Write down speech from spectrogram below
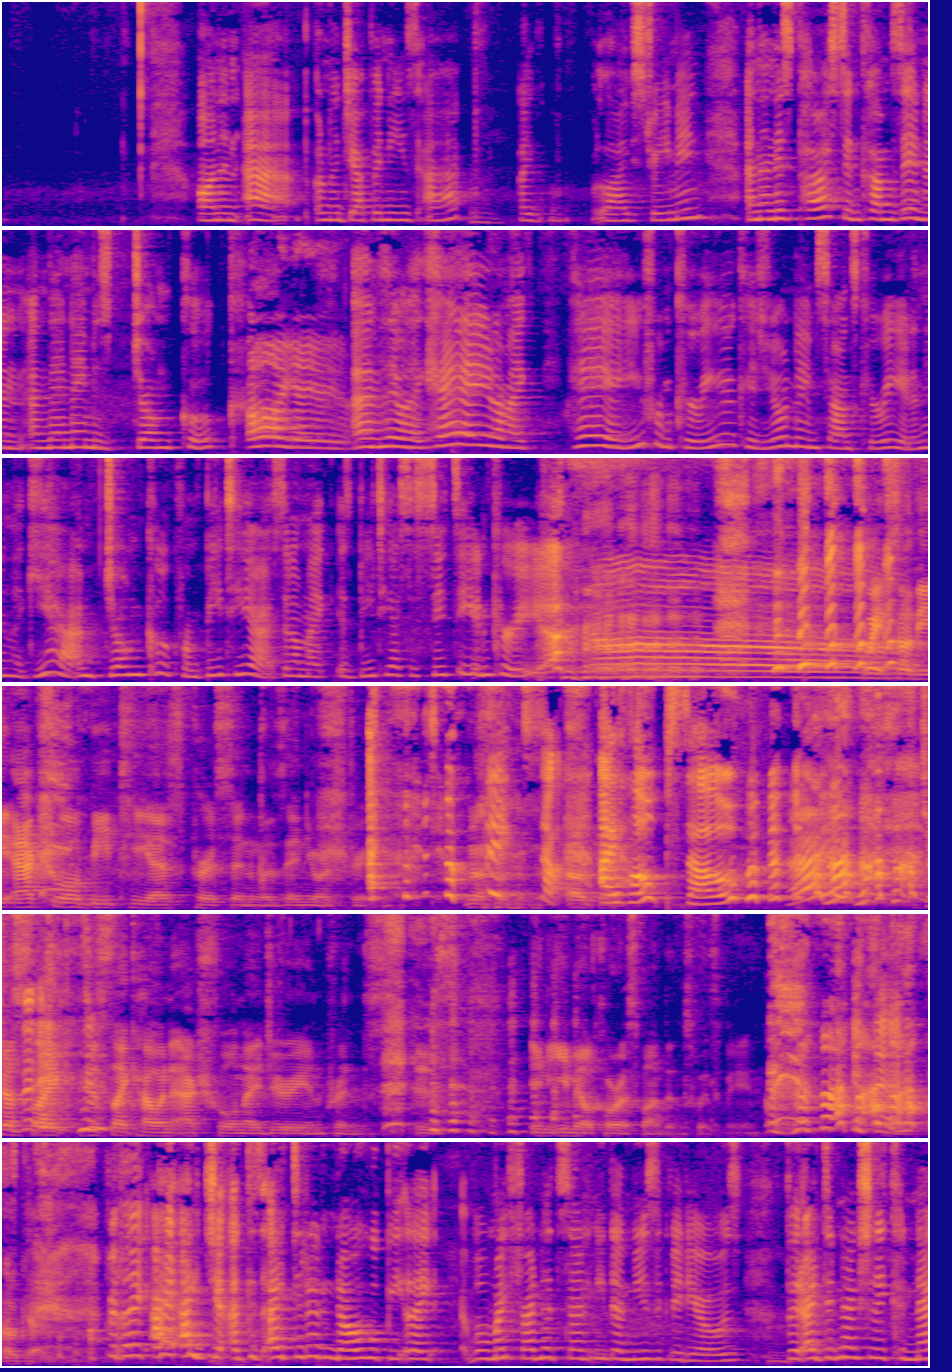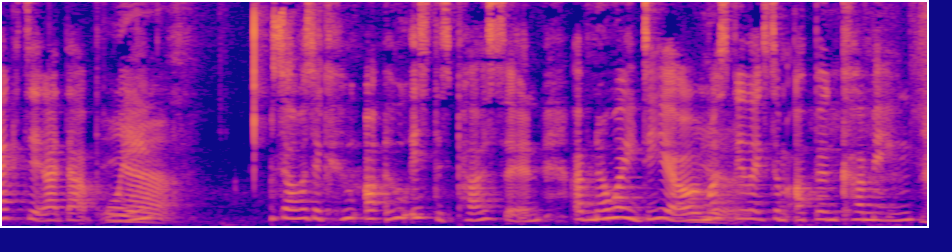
on an app, on a Japanese app, like live streaming. And then this person comes in and, and their name is Jungkook. Oh yeah, yeah, yeah. And they were like, hey. And I'm like, hey, are you from Korea? Because your name sounds Korean. And they're like, yeah, I'm Jungkook from BTS. And I'm like, is BTS a city in Korea? Oh. Wait, so the actual BTS person was in your stream? I don't think so. I hope so. Just like just like how an actual Nigerian prince is in email correspondence with me. Okay. But like I, I, because I didn't know who be like. Well, my friend had sent me the music videos, but I didn't actually connect it at that point. yeah. So I was like, who, uh, who is this person? I have no idea. It must be like some up and coming,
